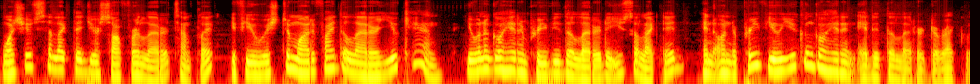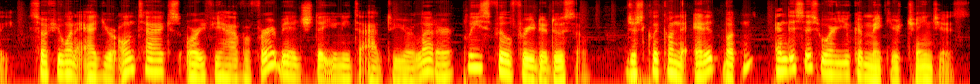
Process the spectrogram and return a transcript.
Once you've selected your software letter template, if you wish to modify the letter, you can. You want to go ahead and preview the letter that you selected, and on the preview, you can go ahead and edit the letter directly. So if you want to add your own text, or if you have a verbiage that you need to add to your letter, please feel free to do so. Just click on the edit button, and this is where you can make your changes.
